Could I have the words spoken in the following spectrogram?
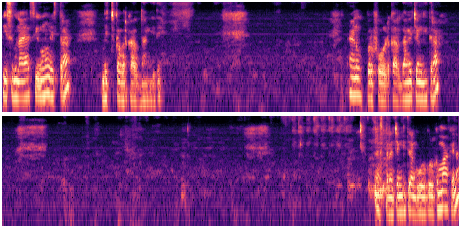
ਪੀਸ ਬਣਾਇਆ ਸੀ, ਉਹਨੂੰ ਇਸ ਤਰ੍ਹਾਂ ਵਿੱਚ ਕਵਰ ਕਰ ਦਾਂਗੇ ਇਹਦੇ। ਇਹਨੂੰ ਉੱਪਰ ਫੋਲਡ ਕਰ ਦਾਂਗੇ ਚੰਗੀ ਤਰ੍ਹਾਂ। ਇਸ ਤਰ੍ਹਾਂ ਚੰਗੀ ਤਰ੍ਹਾਂ ਗੋਲ ਗੋਲ ਘੁਮਾ ਕੇ ਨਾ।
